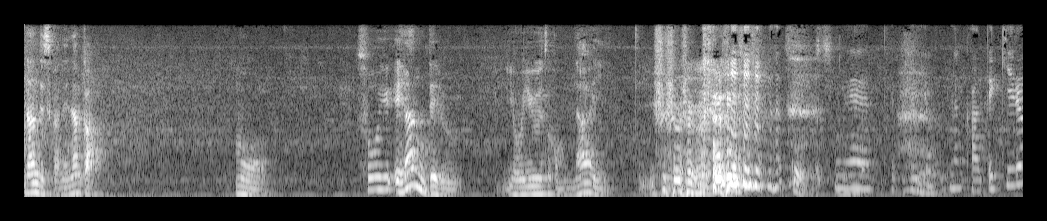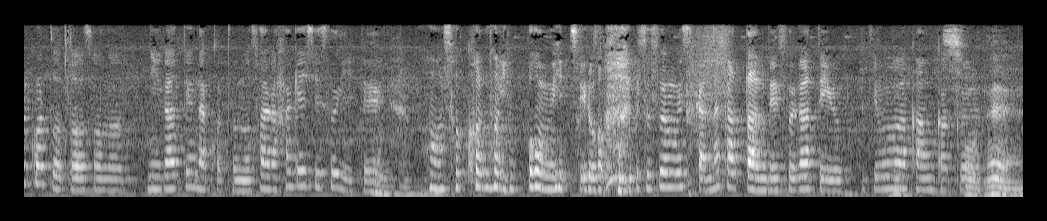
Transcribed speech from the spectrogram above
なんなんですかねなんかもうそういう選んでる余裕とかもないっていう。そうですねでなんかできることとその苦手なことの差が激しすぎて、もうそこの一本道を進むしかなかったんですがっていう自分は感覚だっそうね。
